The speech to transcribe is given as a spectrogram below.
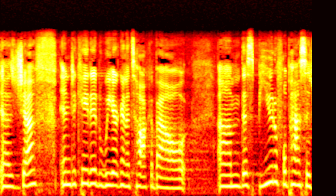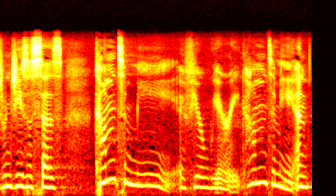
as Jeff indicated, we are going to talk about um, this beautiful passage when Jesus says, Come to me if you're weary. Come to me. And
